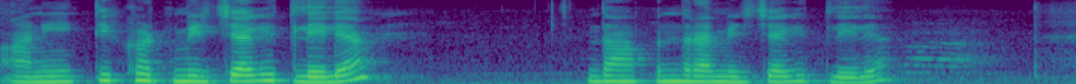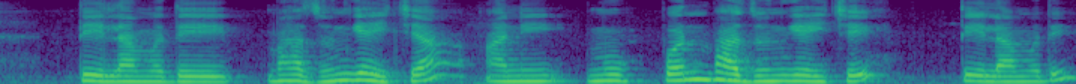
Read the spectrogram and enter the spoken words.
आणि तिखट मिरच्या घेतलेल्या दहा पंधरा मिरच्या घेतलेल्या तेलामध्ये भाजून घ्यायच्या आणि मूग पण भाजून घ्यायचे तेलामध्ये.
